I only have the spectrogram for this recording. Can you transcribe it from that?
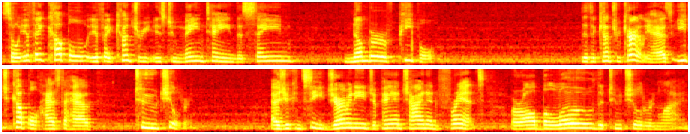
So if a couple, if a country is to maintain the same number of people that the country currently has, each couple has to have two children. As you can see, Germany, Japan, China, and France are all below the two children line.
